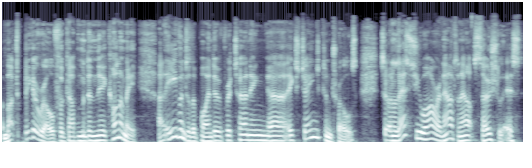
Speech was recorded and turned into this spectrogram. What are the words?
a much bigger role for government in the economy, and even to the point of returning uh, exchange controls. So unless you are an out-and-out socialist,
